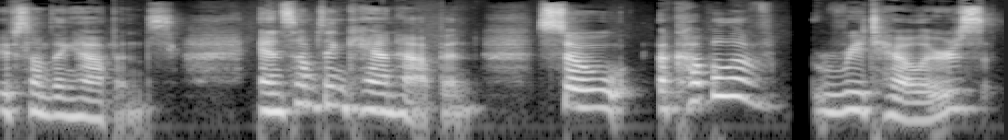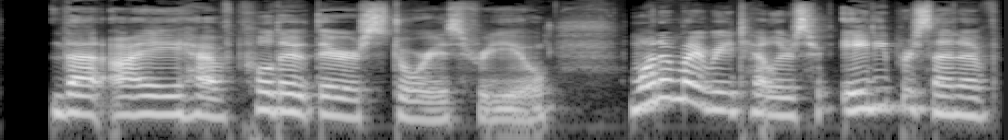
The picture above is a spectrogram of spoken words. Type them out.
if something happens. And something can happen. So, a couple of retailers that I have pulled out their stories for you. One of my retailers, 80% of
